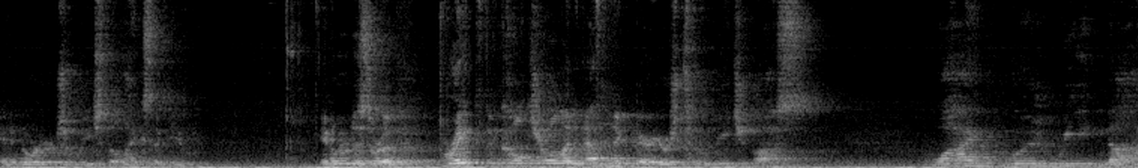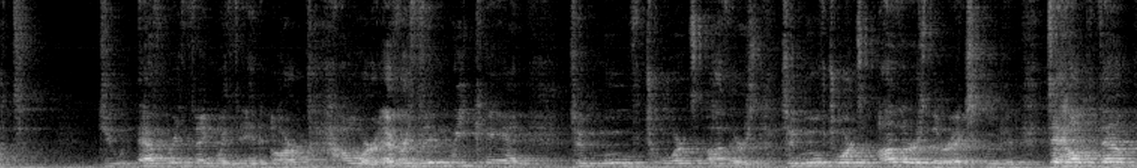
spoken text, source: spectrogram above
and in order to reach the likes of you in order to sort of break the cultural and ethnic barriers to reach us. Why would we not do everything within our power, everything we can to move towards others, to move towards others that are excluded, to help them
